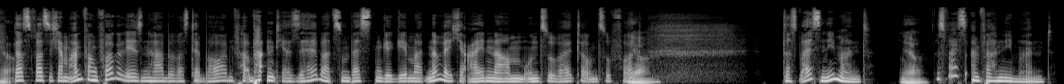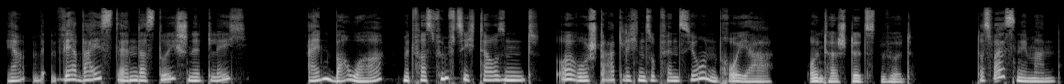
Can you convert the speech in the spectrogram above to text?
ja? Das, was ich am Anfang vorgelesen habe, was der Bauernverband ja selber zum Besten gegeben hat, ne, welche Einnahmen und so weiter und so fort. Ja. Das weiß niemand. Ja. Das weiß einfach niemand. Ja, wer weiß denn, dass durchschnittlich ein Bauer mit fast 50.000 Euro staatlichen Subventionen pro Jahr unterstützt wird? Das weiß niemand.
